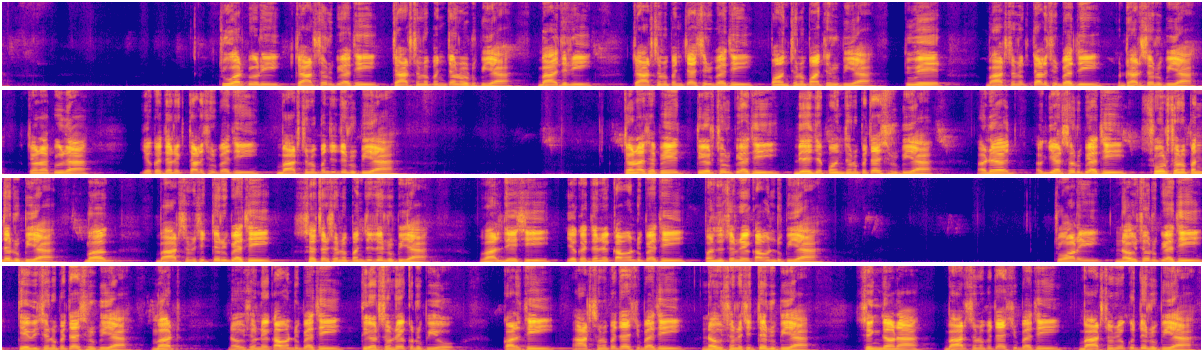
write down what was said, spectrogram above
જુવાર પીળી ચારસો રૂપિયાથી ચારસો ને પંચાણું રૂપિયા બાજરી ચારસો ને પંચ્યાસી રૂપિયાથી પાંચસો ને પાંચ રૂપિયા તુવેર બારસો ને એકતાળીસ રૂપિયાથી અઢારસો રૂપિયા ચણા પીળા એક હજાર એકતાળીસ રૂપિયાથી બારસો ને પંચોતેર રૂપિયા ચણા સફેદ તેરસો રૂપિયાથી બે હજાર પાંચસો ને પચાસ રૂપિયા અડદ અગિયારસો રૂપિયાથી સોળસો ને પંદર રૂપિયા મગ બારસો સિત્તેર રૂપિયાથી સત્તરસો ને પંચોતેર રૂપિયા. વાલ દેશી એક હજાર એકાવન રૂપિયાથી પંદરસો ને એકાવન રૂપિયા. ચોળી નવસો રૂપિયાથી ત્રેવીસો ને પચાસ રૂપિયા. મઠ નવસો ને એકાવન રૂપિયાથી તેરસો ને એક રૂપિયો. કળથી આઠસો ને પચાસ રૂપિયાથી નવસો ને સિત્તેર રૂપિયા. સિંગદાણા બારસો ને પચાસ રૂપિયાથી બારસો ને એકોતેર રૂપિયા.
